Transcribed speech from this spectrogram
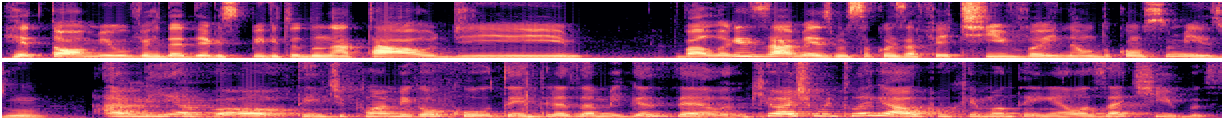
retome o verdadeiro espírito do Natal, de valorizar mesmo essa coisa afetiva e não do consumismo. A minha avó tem tipo uma amiga oculta entre as amigas dela, o que eu acho muito legal porque mantém elas ativas.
